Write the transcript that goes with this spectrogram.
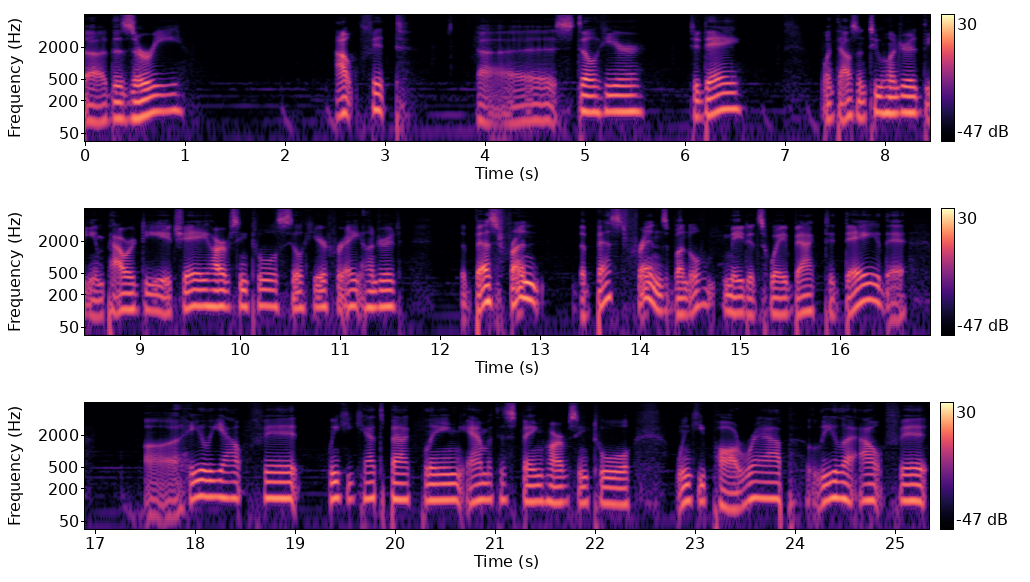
uh, the Zuri outfit uh, still here today 1200 the empowered dha harvesting tool is still here for 800 the best friend the best friends bundle made its way back today. The uh, haley outfit winky cat's back bling amethyst fang harvesting tool winky paw wrap Leelah outfit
